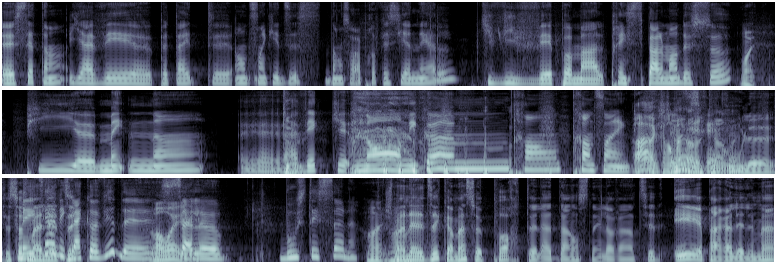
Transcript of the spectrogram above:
euh, sept ans, il y avait euh, peut-être euh, entre 5 et 10 danseurs professionnels qui vivaient pas mal, principalement de ça. Ouais. Puis euh, maintenant, euh, avec. Non, on est comme 30, 35. Ah, là, quand même, c'est beaucoup, là. C'est ça, Ben, je tu sais, avec la COVID, euh, Ah ouais. ça l'a boosté ça. Là. Ouais, Je ouais, m'en allais dire comment se porte la danse dans les Laurentides et parallèlement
